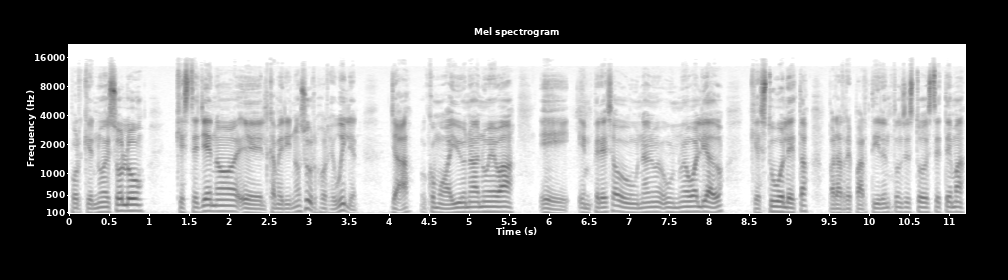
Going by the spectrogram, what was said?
porque no es solo que esté lleno eh, el Camerino Sur, Jorge William. Ya, como hay una nueva eh, empresa o un nuevo aliado que es tu boleta para repartir entonces todo este tema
